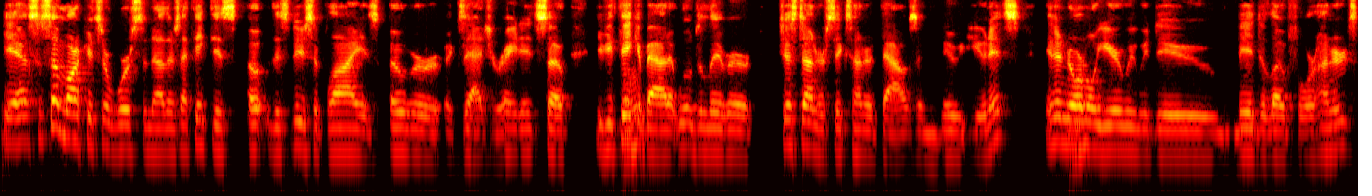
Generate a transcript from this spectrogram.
Yeah, so some markets are worse than others. I think this oh, this new supply is over exaggerated. So if you think mm-hmm. about it, we'll deliver just under 600,000 new units. In a mm-hmm. normal mm-hmm. year, we would do mid to low 400s.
